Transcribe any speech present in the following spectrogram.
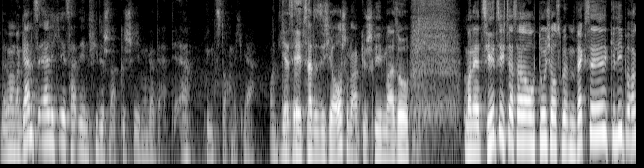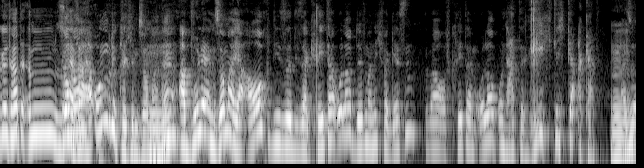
wenn man mal ganz ehrlich ist, hatten ihn viele schon abgeschrieben und gesagt, der, der bringt es doch nicht mehr. Und Der selbst hatte sich ja auch schon abgeschrieben. Also man erzählt sich, dass er auch durchaus mit dem Wechsel geliebäugelt hat im Ja, Sommer. er war ja unglücklich im Sommer, ne? Mhm. Obwohl er im Sommer ja auch, diese, dieser Kreta-Urlaub, dürfen wir nicht vergessen, er war auf Kreta im Urlaub und hatte richtig geackert. Mhm. Also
